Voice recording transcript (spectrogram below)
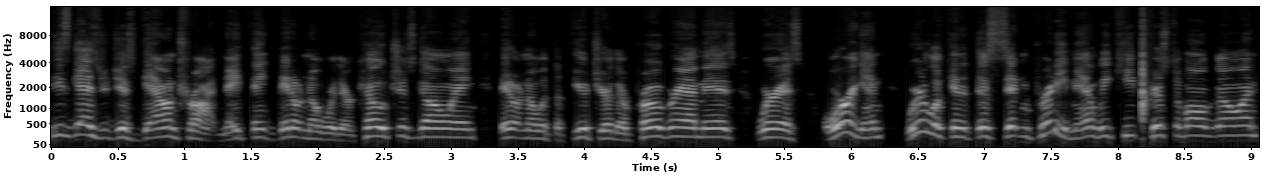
these guys are just downtrodden. They think they don't know where their coach is going. They don't know what the future of their program is. Whereas Oregon, we're looking at this sitting pretty, man. We keep Cristobal going.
